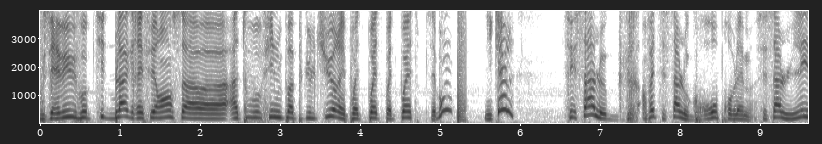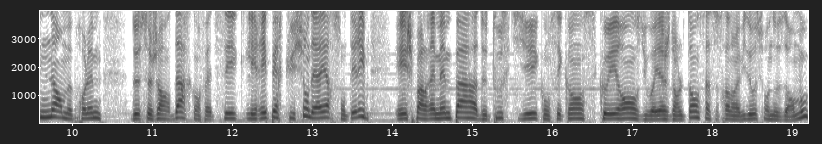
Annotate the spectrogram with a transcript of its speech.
Vous avez eu vos petites blagues références à, tous vos films pop culture et poète poète poète poète. C'est bon? Nickel C'est ça le gros problème. C'est ça l'énorme problème de ce genre d'arc en fait. C'est les répercussions derrière sont terribles. Et je parlerai même pas de tout ce qui est conséquences, cohérence du voyage dans le temps, ça ce sera dans la vidéo sur Nosdormu.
